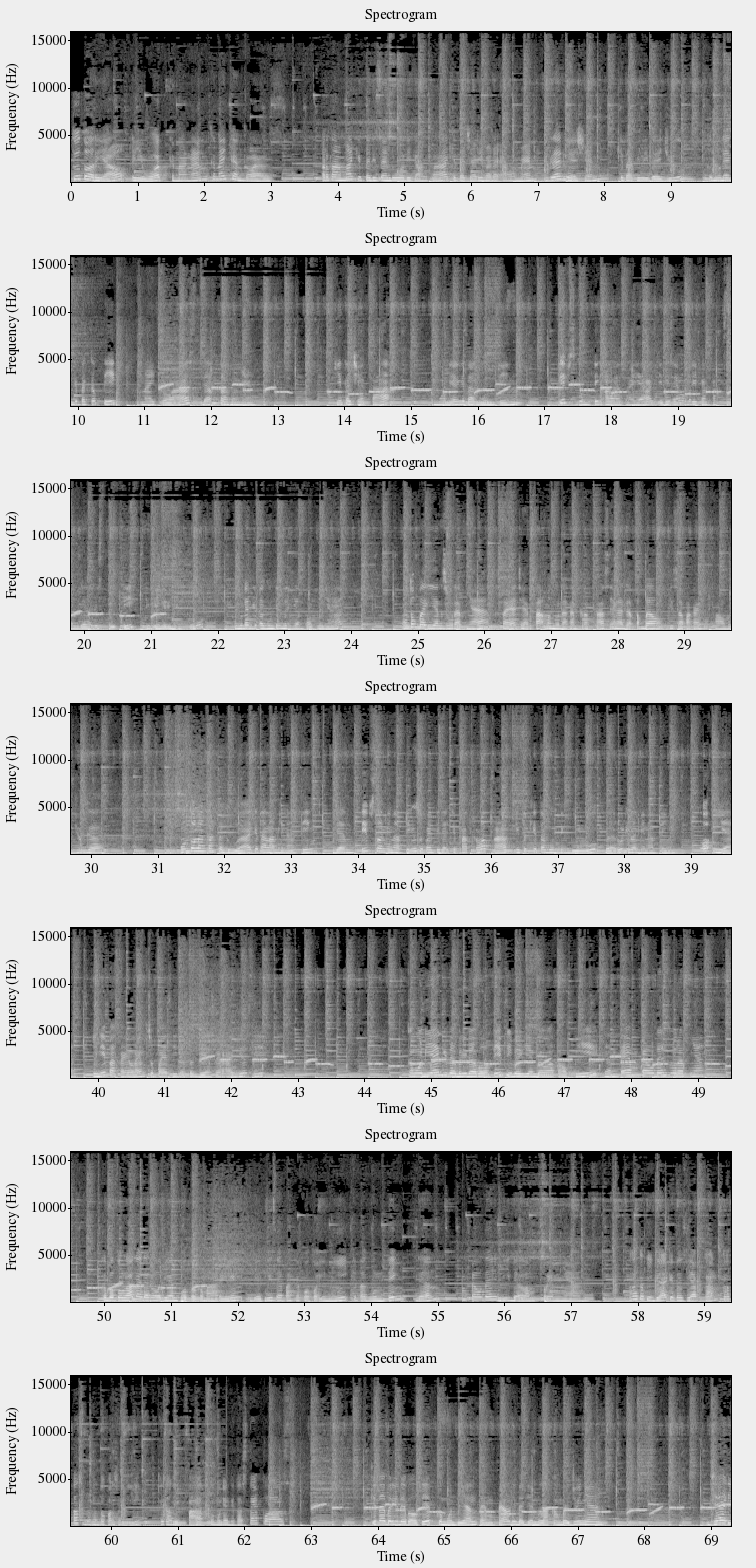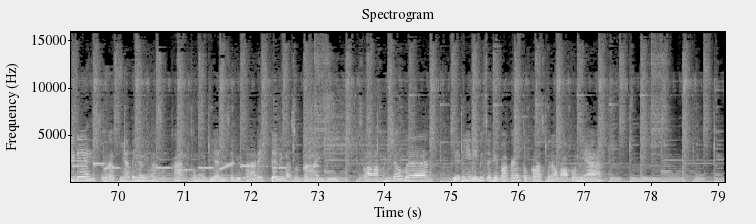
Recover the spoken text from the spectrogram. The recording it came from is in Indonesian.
Tutorial reward kenangan kenaikan kelas. Pertama kita desain dulu di Canva, kita cari pada elemen graduation, kita pilih baju, kemudian kita ketik naik kelas dan tahunnya. Kita cetak, kemudian kita gunting. Tips gunting ala saya, jadi saya memberikan aksen garis putih di pinggirnya itu, kemudian kita gunting bagian topinya, untuk bagian suratnya, saya cetak menggunakan kertas yang agak tebal, bisa pakai buffalo juga. Untuk langkah kedua, kita laminating, dan tips laminating supaya tidak cepat kelepas, itu kita gunting dulu, baru dilaminating. Oh iya, ini pakai lem supaya tidak tergeser aja sih. Kemudian kita beri double tip di bagian bawah topi, dan tempel deh suratnya. Kebetulan ada kelebihan foto kemarin, jadi saya pakai foto ini, kita gunting dan tempel deh di dalam frame-nya. Langkah ketiga, kita siapkan kertas berbentuk persegi, kita lipat, kemudian kita staples. Kita beri double tip, kemudian tempel di bagian belakang bajunya. Jadi deh, suratnya tinggal dimasukkan, kemudian bisa ditarik dan dimasukkan lagi. Selamat mencoba! Jadi ini bisa dipakai untuk kelas berapapun ya.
